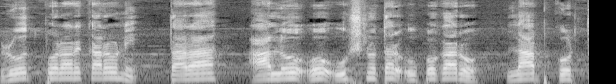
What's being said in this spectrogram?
রোদ পড়ার কারণে তারা আলো ও উষ্ণতার উপকারও লাভ করত।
